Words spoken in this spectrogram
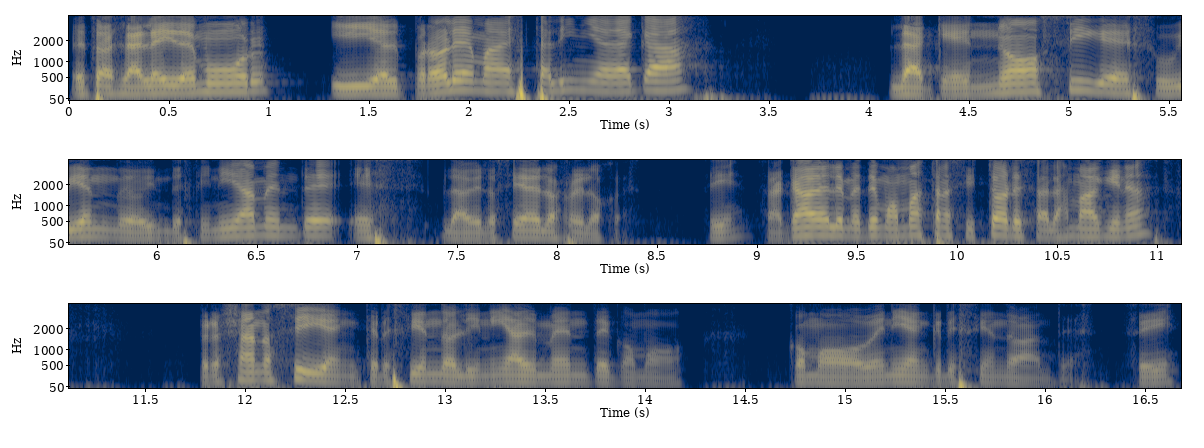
Esto es la ley de Moore. Y el problema de esta línea de acá la que no sigue subiendo indefinidamente es la velocidad de los relojes. ¿sí? cada vez le metemos más transistores a las máquinas, pero ya no siguen creciendo linealmente como, como venían creciendo antes. ¿sí?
